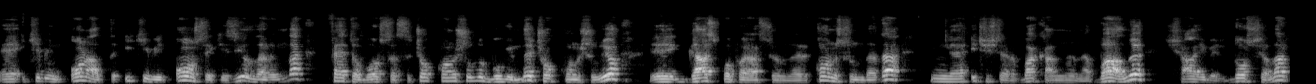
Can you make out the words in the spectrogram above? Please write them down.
e, 2016-2018 yıllarında FETÖ borsası çok konuşuldu. Bugün de çok konuşuluyor. E, gasp operasyonları konusunda da e, İçişleri Bakanlığı'na bağlı şaibeli dosyalar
